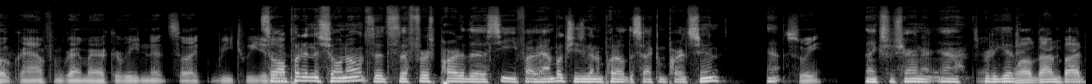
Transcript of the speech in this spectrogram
about Graham from Grimerica reading it, so I retweeted So it. I'll put it in the show notes. It's the first part of the CE5 handbook. She's going to put out the second part soon. Yeah. Sweet. Thanks for sharing it. Yeah, it's pretty good. Well done, bud.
